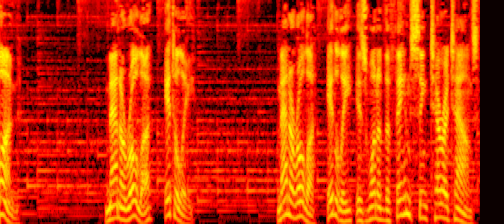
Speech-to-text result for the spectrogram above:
1. Manarola, Italy. Manarola, Italy is one of the famed Cinque Terre towns,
